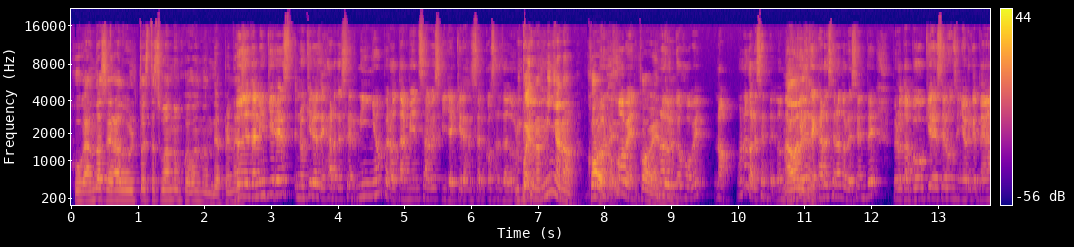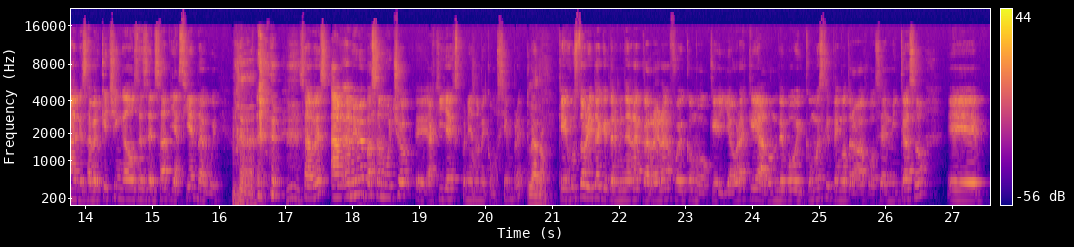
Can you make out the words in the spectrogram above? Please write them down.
jugando a ser adulto, estás jugando un juego en donde apenas... Donde también quieres, no quieres dejar de ser niño, pero también sabes que ya quieres hacer cosas de adulto. Bueno, niño no, Bueno, joven. joven, joven. un adulto joven, no, un adolescente, donde no quieres dejar de ser adolescente, pero tampoco quieres ser un señor que tenga que saber qué chingados es el SAT y Hacienda, güey. ¿Sabes? A, a mí me pasa mucho, eh, aquí ya exponiéndome como siempre, Claro. que justo ahorita que terminé la carrera fue como que, ¿y ahora qué? ¿A dónde voy? ¿Cómo es que tengo trabajo? O sea, en mi caso, eh,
